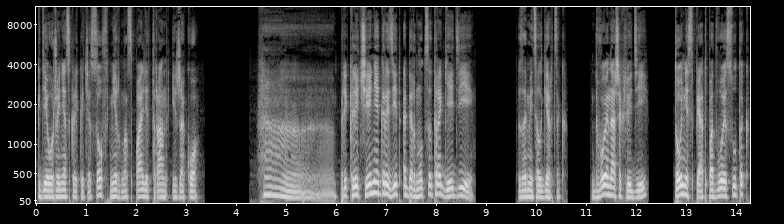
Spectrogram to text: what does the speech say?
где уже несколько часов мирно спали Тран и Жако. «Приключение грозит обернуться трагедией», — заметил герцог. «Двое наших людей то не спят по двое суток,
